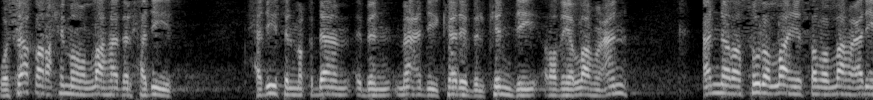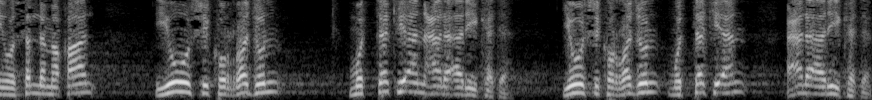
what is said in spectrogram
وساق رحمه الله هذا الحديث حديث المقدام بن معدي كرب الكندي رضي الله عنه أن رسول الله صلى الله عليه وسلم قال يوشك الرجل متكئا على أريكته. يوشك الرجل متكئا على أريكته.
